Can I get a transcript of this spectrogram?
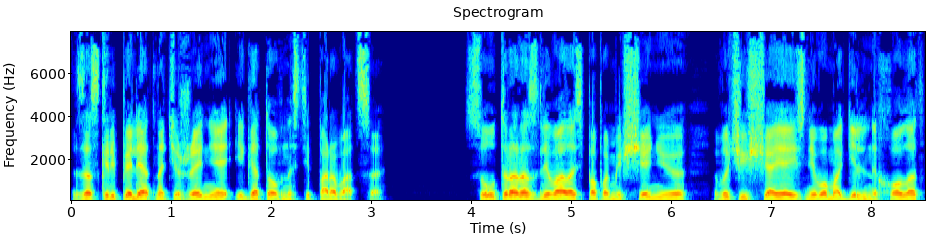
заскрипели от натяжения и готовности порваться. Сутра разливалась по помещению, вычищая из него могильный холод,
